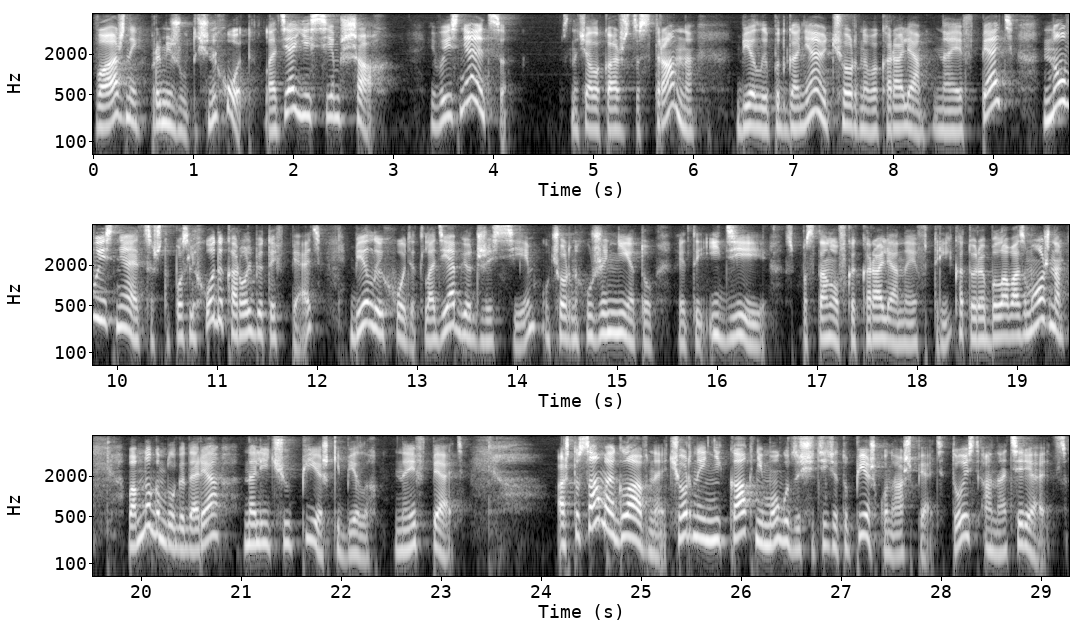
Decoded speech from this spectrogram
важный промежуточный ход – ладья Е7 шах. И выясняется, сначала кажется странно, Белые подгоняют черного короля на f5, но выясняется, что после хода король бьет f5, белые ходят, ладья бьет g7, у черных уже нету этой идеи с постановкой короля на f3, которая была возможна во многом благодаря наличию пешки белых на f5. А что самое главное, черные никак не могут защитить эту пешку на h5, то есть она теряется.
